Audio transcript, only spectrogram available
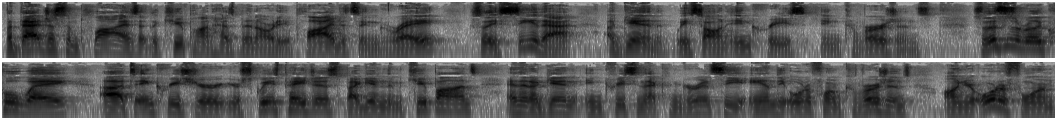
But that just implies that the coupon has been already applied. It's in gray, so they see that. Again, we saw an increase in conversions. So this is a really cool way uh, to increase your, your squeeze pages by giving them coupons, and then again, increasing that congruency and the order form conversions on your order form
